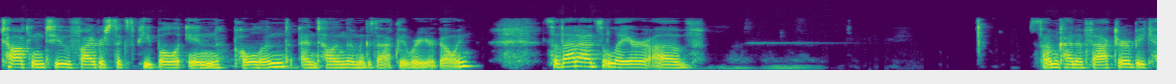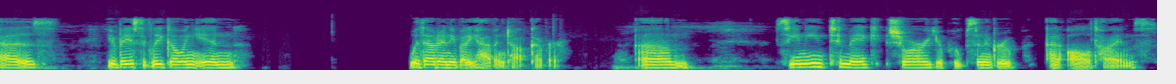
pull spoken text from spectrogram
talking to five or six people in Poland and telling them exactly where you're going. So that adds a layer of some kind of factor because you're basically going in without anybody having top cover. Um, so you need to make sure your poop's in a group at all times.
